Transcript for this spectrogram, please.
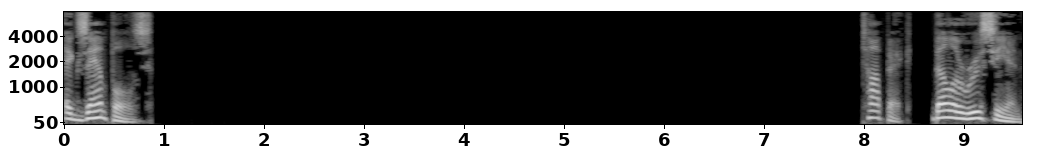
Examples. Belarusian.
